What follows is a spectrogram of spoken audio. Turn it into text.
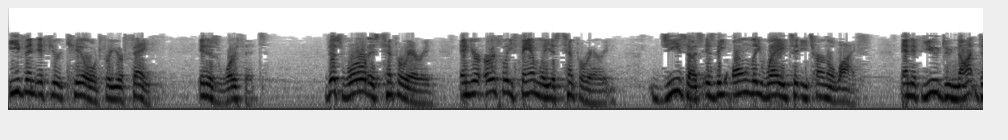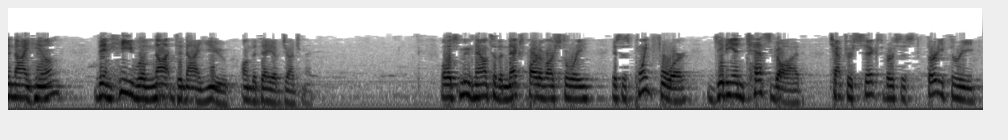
Even if you're killed for your faith, it is worth it. This world is temporary, and your earthly family is temporary. Jesus is the only way to eternal life. And if you do not deny him, then he will not deny you on the day of judgment. Well, let's move now to the next part of our story. This is point four Gideon tests God, chapter 6, verses 33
